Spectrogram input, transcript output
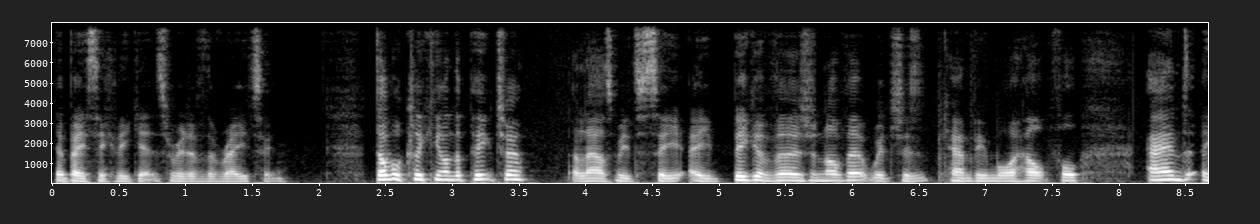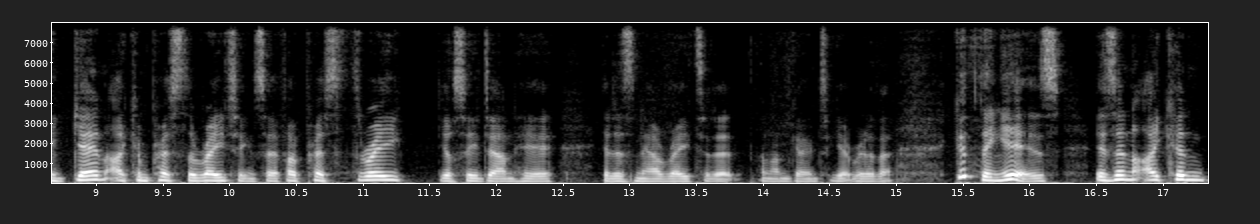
it basically gets rid of the rating. Double clicking on the picture allows me to see a bigger version of it, which is, can be more helpful. And again, I can press the rating. So if I press three, you'll see down here, it has now rated it and I'm going to get rid of that. Good thing is, is then I can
